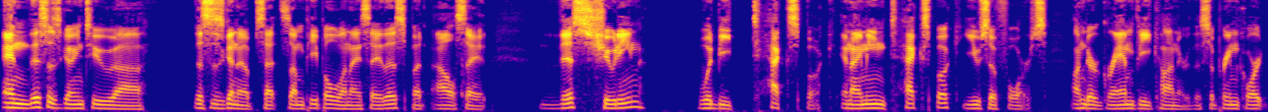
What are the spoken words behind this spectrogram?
And this is going to uh, this is going to upset some people when I say this, but I'll say it. This shooting would be textbook, and I mean textbook use of force under Graham v. Connor, the Supreme Court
